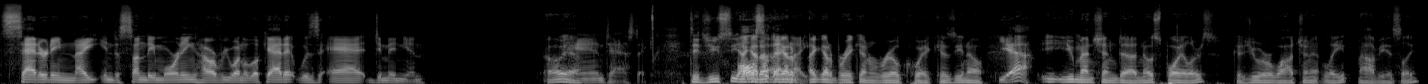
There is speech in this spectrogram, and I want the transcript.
Saturday night into Sunday morning, however you want to look at it, was at Dominion. Oh yeah. Fantastic. Did you see? I gotta, I gotta. I gotta break in real quick because you know, Yeah. you mentioned uh, no spoilers because you were watching it late, obviously,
